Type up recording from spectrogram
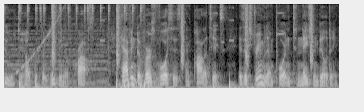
II to help with the reaping of crops, having diverse voices in politics is extremely important to nation building.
